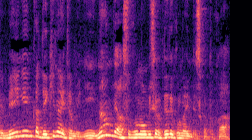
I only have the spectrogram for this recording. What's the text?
で明言化できないためになんであそこのお店が出てこないんですかとか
